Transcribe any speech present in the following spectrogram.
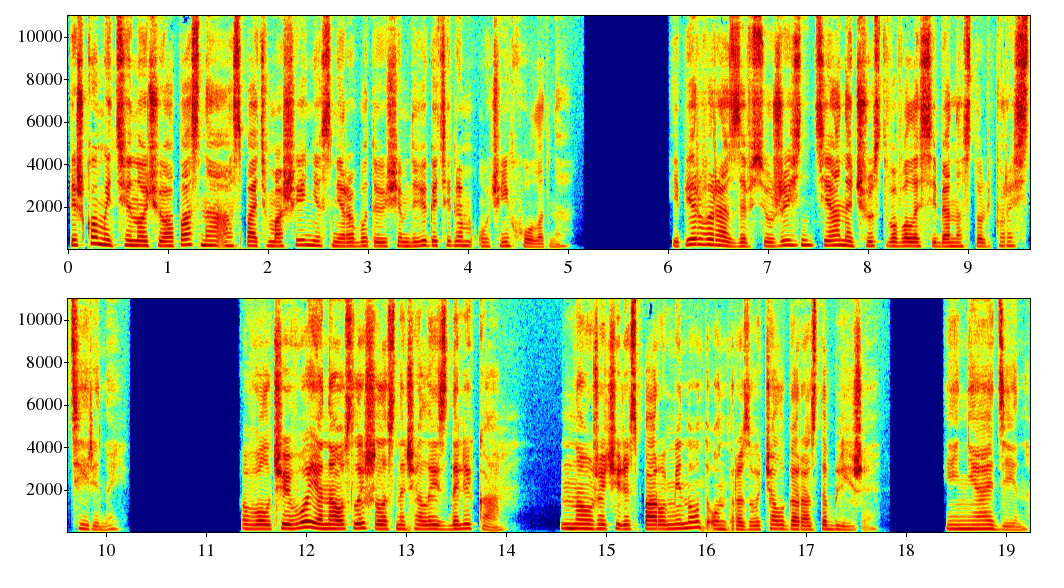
Пешком идти ночью опасно, а спать в машине с неработающим двигателем очень холодно. И первый раз за всю жизнь Тиана чувствовала себя настолько растерянной. Волчий вой она услышала сначала издалека, но уже через пару минут он прозвучал гораздо ближе. И не один.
